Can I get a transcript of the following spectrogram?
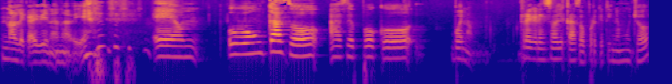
no le cae bien a nadie. Eh, hubo un caso hace poco, bueno, regresó el caso porque tiene mucho,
